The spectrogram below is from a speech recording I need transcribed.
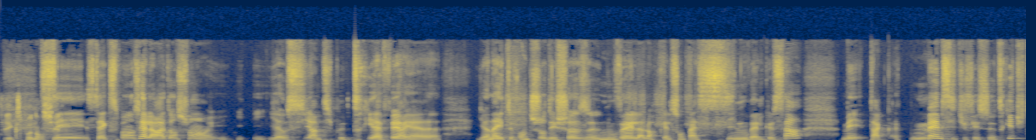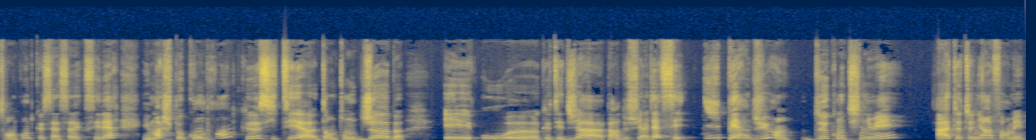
C'est exponentiel. C'est exponentiel. Alors attention il y, a aussi un petit peu de tri à faire. Il y, y en a ils te vendent toujours des choses nouvelles alors qu'elles sont pas si nouvelles que ça. Mais même si tu fais ce tri tu te rends compte que ça s'accélère. Et moi je peux comprendre que si tu es dans ton job et ou que tu es déjà par-dessus la tête c'est hyper dur de continuer à te tenir informé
